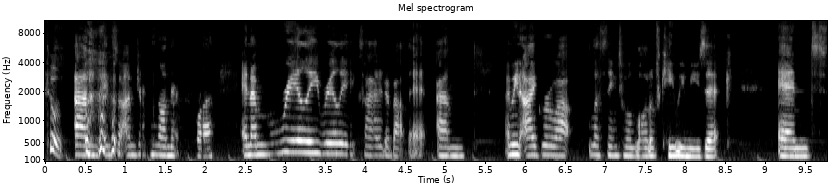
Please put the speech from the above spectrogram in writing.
Cool. um, and so I'm jumping on that tour, and I'm really, really excited about that. Um, I mean, I grew up listening to a lot of Kiwi music, and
